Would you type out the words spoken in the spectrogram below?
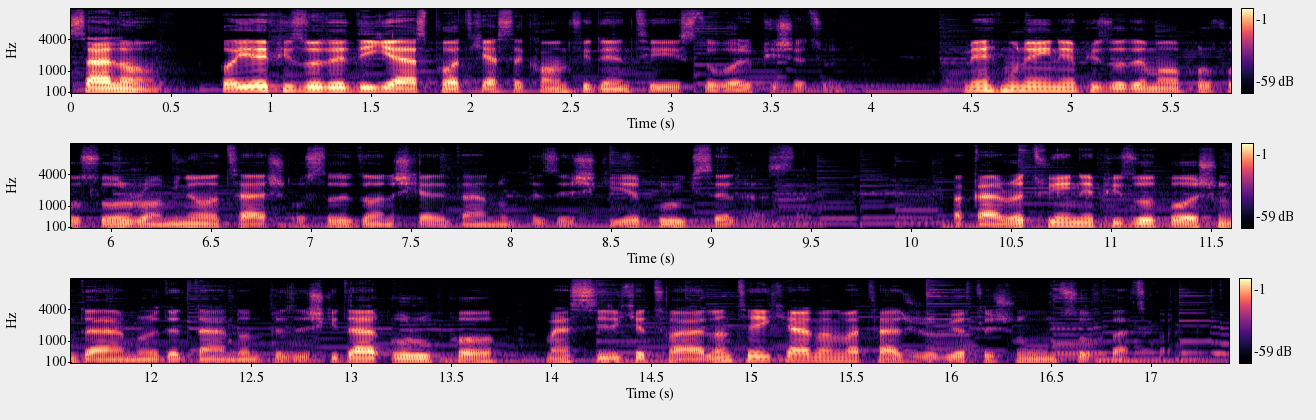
سلام. با یه اپیزود دیگه از پادکست کانفیدنتیست دوباره پیشتونیم. مهمون این اپیزود ما پروفسور رامین آتش استاد دانشکده دندان پزشکی بروکسل هستند و قراره توی این اپیزود باشون در مورد دندان پزشکی در اروپا مسیری که تا الان طی کردن و تجربیاتشون صحبت کنیم.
